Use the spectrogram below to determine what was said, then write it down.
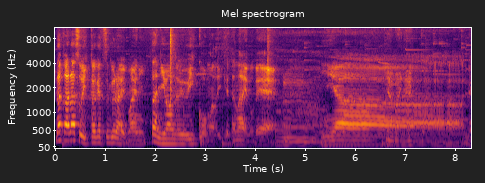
だからそう1ヶ月ぐらい前に行った庭の湯以降まだ行けてないので。ーうんいやー。やばいね。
